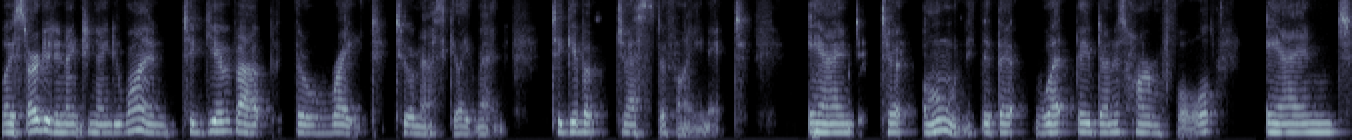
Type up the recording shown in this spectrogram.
well, I started in 1991 to give up the right to emasculate men, to give up justifying it, mm-hmm. and to own that that what they've done is harmful, and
